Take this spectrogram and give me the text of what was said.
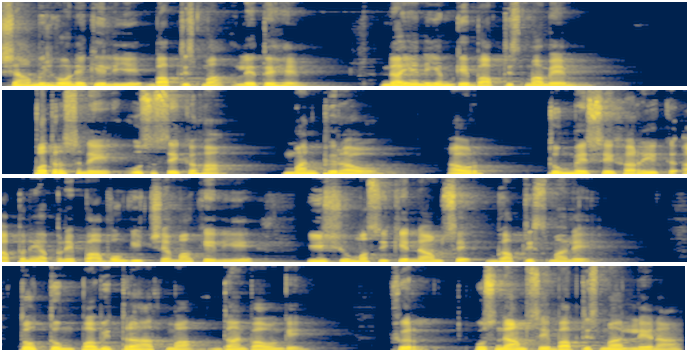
शामिल होने के लिए बपतिस्मा लेते हैं। नए नियम के बपतिस्मा में पतरस ने उससे कहा, मन फिराओ और तुम में से हर एक अपने अपने पापों की क्षमा के लिए यीशु मसीह के नाम से बपतिस्मा ले तो तुम पवित्र आत्मा दान पाओगे। फिर उस नाम से बपतिस्मा लेना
